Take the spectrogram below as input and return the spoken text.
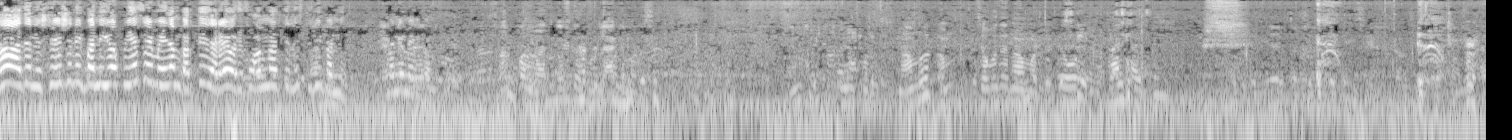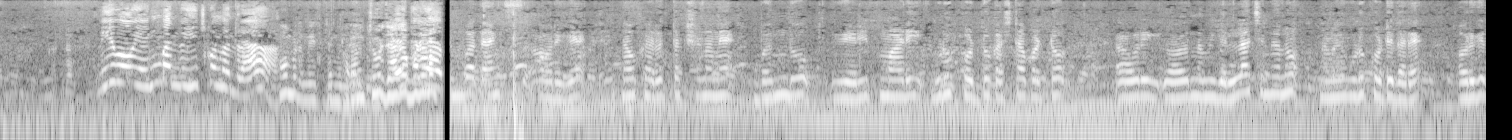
ಹಾ ಅದೇ ಸ್ಟೇಷನ್ಗೆ ಬನ್ನಿ. ಇವಾಗ ಪಿ ಎಸ್ ಐ ಮೇಡಮ್ ಬರ್ತಿದ್ದಾರೆ ಅವ್ರಿಗೆ ಫೋನ್ ಮಾಡಿ ತಿಳಿಸ್ತೀನಿ ಬನ್ನಿ. ಬನ್ನಿ ಮೇಡಮ್. ನೀವು ಹೆಂಗ್ ಬಂದ್ರಿ ಈಚ್ಕೊಂಡ್ ಬಂದ್ರಾ? ಹ್ಞೂ ಮೇಡಮ್ ಇಷ್ಟು ಒಂಚೂರು ಜಾಗ ಬಿಡೋಣ. ತುಂಬಾ ಥ್ಯಾಂಕ್ಸ್ ಅವರಿಗೆ. ನಾವು ಕರೆದ ತಕ್ಷಣನೇ ಬಂದು ಹೆಲ್ಪ್ ಮಾಡಿ ಹುಡುಕ್ ಕೊಟ್ಟು ಕಷ್ಟಪಟ್ಟು ಅವ್ರಿಗೆ ಅವ್ರು ನಮಗೆಲ್ಲ ಚಿನ್ನನು ನಮಗೆ ಹುಡುಕ್ ಕೊಟ್ಟಿದ್ದಾರೆ. ಅವರಿಗೆ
